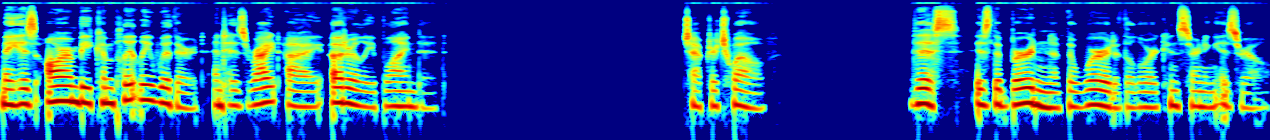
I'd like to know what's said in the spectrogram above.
May his arm be completely withered and his right eye utterly blinded. Chapter 12 This is the burden of the word of the Lord concerning Israel.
